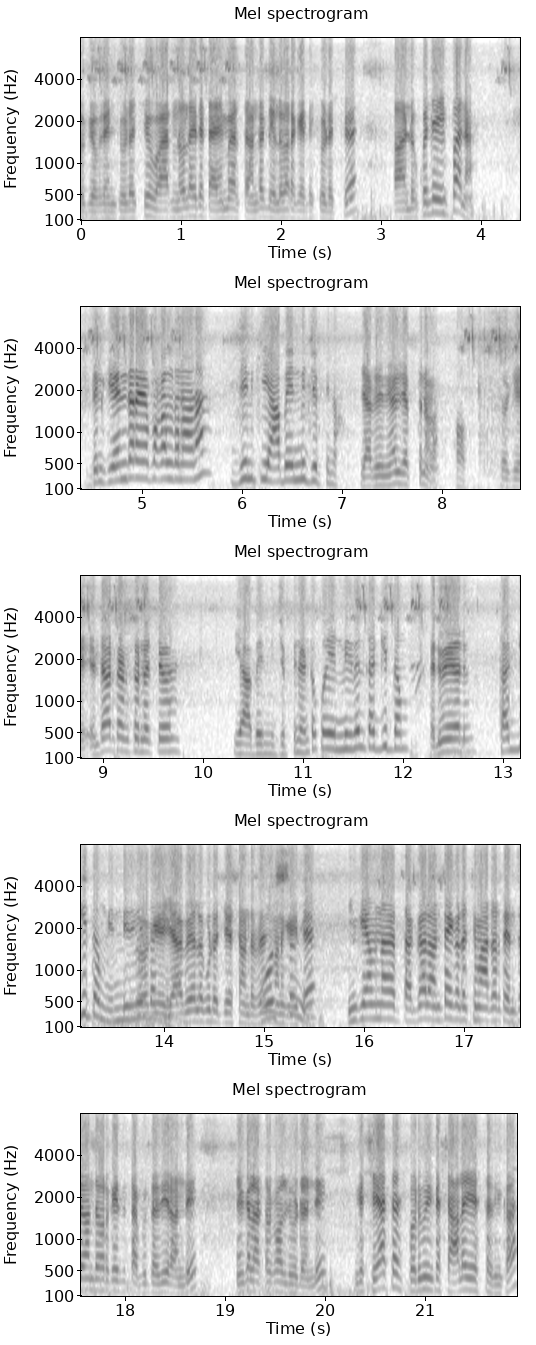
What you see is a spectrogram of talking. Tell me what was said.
ఓకే ఫ్రెండ్స్ చూడొచ్చు. వారం రోజులు అయితే టైం పెడతా అంటే. డెలివరీకి అయితే చూడొచ్చు. అండ్ కొంచెం ఇప్పానా? దీనికి ఏం ధర చెప్పగలుగుతున్నానా దీనికి యాభై ఎనిమిది చెప్పిన. యాభై ఎనిమిది వేలు చెప్తున్నావా? ఓకే ఎంతవరకు తగ్గుతుండొచ్చు యాభై ఎనిమిది చెప్పిన అంటే ఒక ఎనిమిది వేలు తగ్గిద్దాం. ఎనిమిది వేలు? తగ్గిద్దాం ఎనిమిది. యాభై వేలు కూడా చేస్తా ఉంటుంది. మనకైతే. ఇంకేమైనా తగ్గాలంటే ఇక్కడ వచ్చి మాట్లాడితే ఎంత వరకు అయితే తగ్గుతుంది రండి. ఇంకా లెటర్ కాల్ చూడండి. ఇంకా చేస్తుంది పొడుగు ఇంకా చాలా చేస్తుంది ఇంకా.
